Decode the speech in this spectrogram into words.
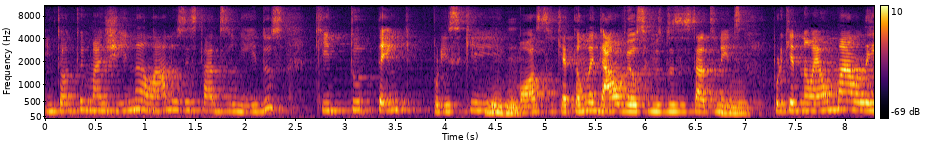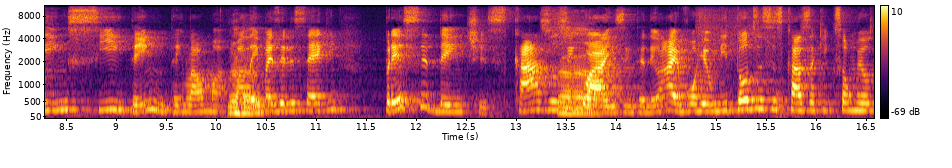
Então, tu imagina lá nos Estados Unidos que tu tem que... Por isso que mostra que é tão legal ver os filmes dos Estados Unidos. Porque não é uma lei em si. Tem, tem lá uma, uma Aham. lei, mas eles seguem precedentes, casos Ah. iguais, entendeu? Ah, eu vou reunir todos esses casos aqui que são meus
